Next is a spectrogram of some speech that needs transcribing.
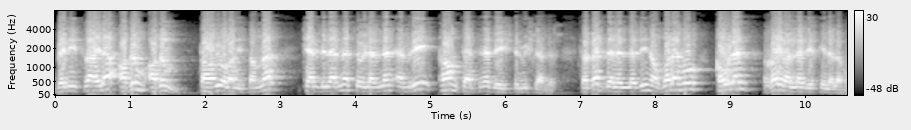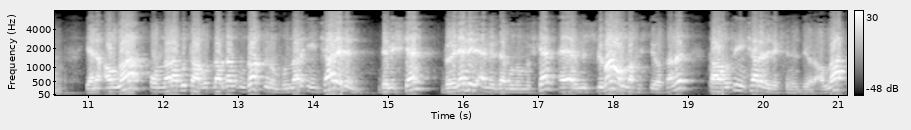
Beni İsrail'e adım adım tabi olan insanlar kendilerine söylenilen emri tam tersine değiştirmişlerdir. فَبَدَّلَ الَّذ۪ينَ ظَلَمُوا قَوْلًا غَيْرَ الَّذ۪ي قِيلَ لَهُمْ Yani Allah onlara bu tağutlardan uzak durun, bunları inkar edin demişken, böyle bir emirde bulunmuşken, eğer Müslüman olmak istiyorsanız tağutu inkar edeceksiniz diyor Allah.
